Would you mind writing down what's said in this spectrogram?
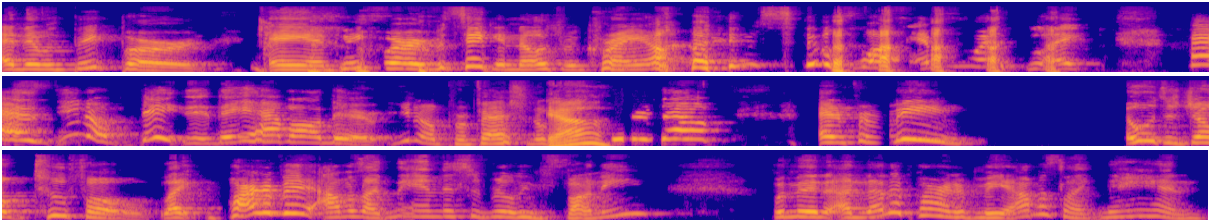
and there was Big Bird, and Big Bird was taking notes with crayons. While everyone like has you know they they have all their you know professional yeah. computers out, and for me it was a joke twofold. Like part of it, I was like, man, this is really funny. But then another part of me, I was like, man,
